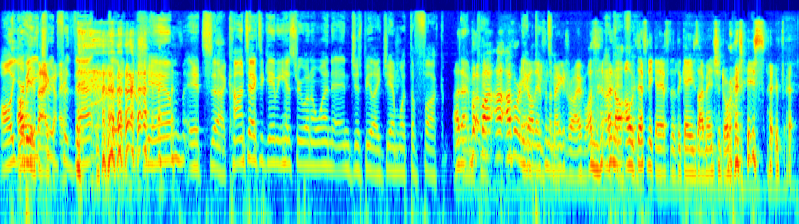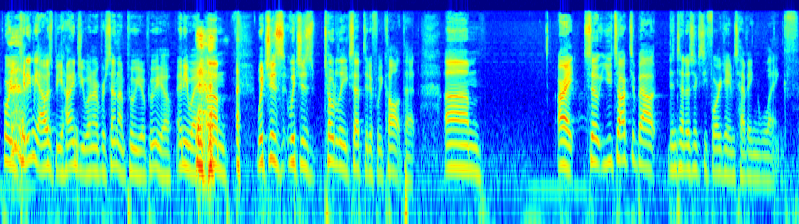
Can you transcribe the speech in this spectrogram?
all your I'll be the bad hatred for that Jam. It's uh, contact at Gaming History 101 and just be like, Jam, what the fuck? I don't, MK. but, but I've already got it from the Mega Drive one, Okay, and I'll, I'll definitely get it for the games I mentioned already. So, but, Were you kidding me? I was behind you 100% on Puyo Puyo. Anyway, um, which is which is totally accepted if we call it that. Um, all right. So you talked about Nintendo 64 games having length.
